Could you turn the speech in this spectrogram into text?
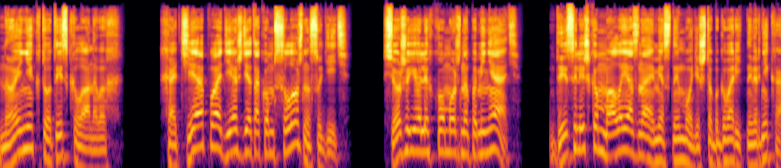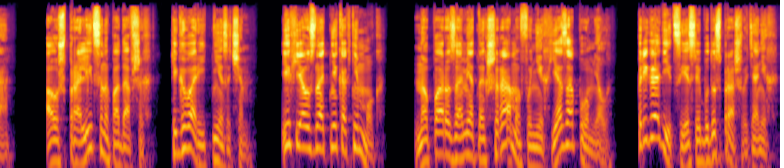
но и не кто-то из клановых. Хотя по одежде о таком сложно судить. Все же ее легко можно поменять. Да и слишком мало я знаю местной моде, чтобы говорить наверняка. А уж про лица нападавших и говорить незачем. Их я узнать никак не мог. Но пару заметных шрамов у них я запомнил. Пригодится, если буду спрашивать о них.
